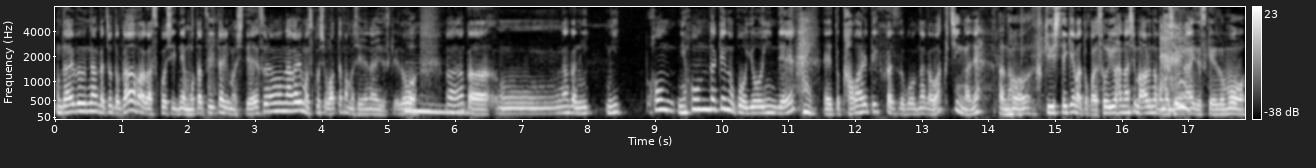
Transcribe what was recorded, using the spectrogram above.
もうだいぶなんかちょっとガーファが少しね、もたついたりもして、それの流れも少し終わったかもしれないですけど、まあ、なんか、うん、なんかに、日本日本だけのこう要因で、はい、えー、と買われていくかというとこう、なんかワクチンがねあの、普及していけばとか、そういう話もあるのかもしれないですけれども、はい、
